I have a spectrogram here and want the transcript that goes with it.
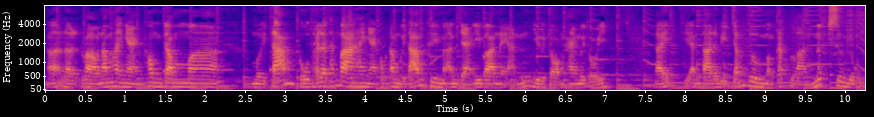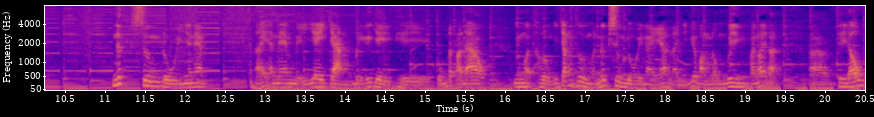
Đó là vào năm 2018 cụ thể là tháng 3 2018 khi mà anh chàng Ivan này ảnh vừa tròn 20 tuổi. Đấy thì anh ta đã bị chấn thương bằng cách là nứt xương đùi. Nứt xương đùi nha anh em. Đấy anh em bị dây chằng bị cái gì thì cũng rất là đau. Nhưng mà thường cái chấn thương mà nứt xương đùi này á, là những cái vận động viên phải nói là à, thi đấu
